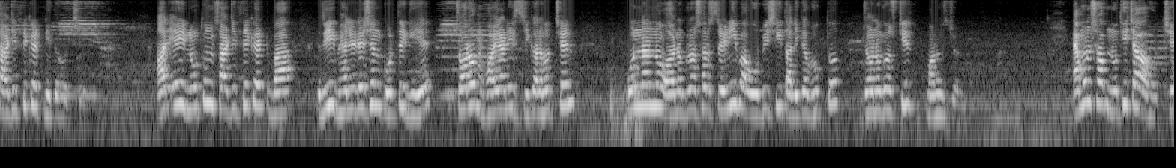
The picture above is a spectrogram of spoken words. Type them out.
সার্টিফিকেট নিতে হচ্ছে। আর এই নতুন সার্টিফিকেট বা রিভ্যালিডেশন করতে গিয়ে চরম হয়রানির শিকার হচ্ছেন অন্যান্য অনগ্রসর শ্রেণি বা ওবিসি তালিকাভুক্ত জনগোষ্ঠীর মানুষজন। এমন সব নথি চাওয়া হচ্ছে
